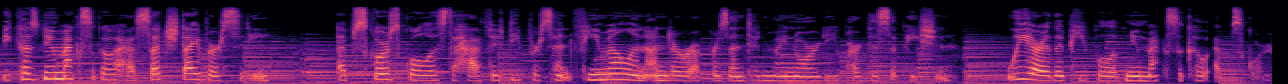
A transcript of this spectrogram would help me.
Because New Mexico has such diversity, EPSCoR's goal is to have 50% female and underrepresented minority participation. We are the people of New Mexico EPSCoR.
